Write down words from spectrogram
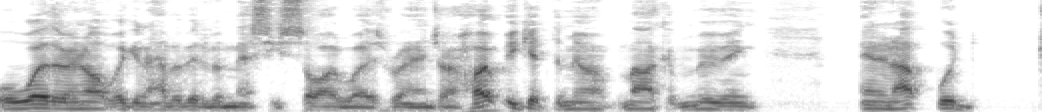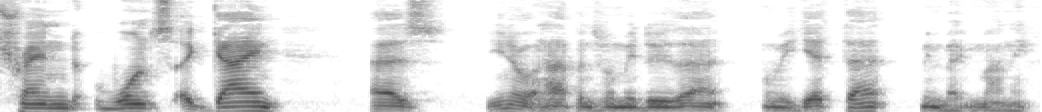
or whether or not we're going to have a bit of a messy sideways range. I hope we get the market moving and an upward trend once again, as you know what happens when we do that. When we get that, we make money.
